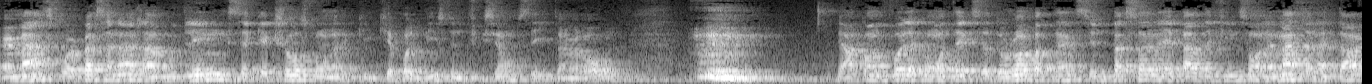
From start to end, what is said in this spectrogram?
Un masque ou un personnage en bout de ligne, c'est quelque chose qui n'a pas de vie, c'est une fiction, c'est un rôle. Et encore une fois, le contexte, c'est toujours important. Si une personne est par définition le masque de l'acteur,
